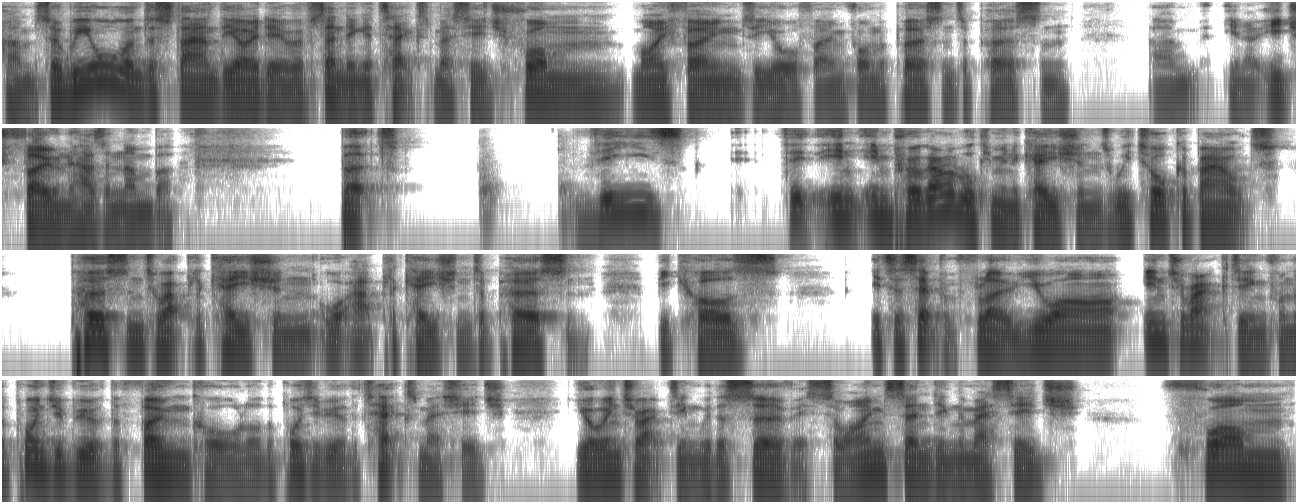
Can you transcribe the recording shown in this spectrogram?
Um, so we all understand the idea of sending a text message from my phone to your phone, from a person to person. Um, you know, each phone has a number, but these th in in programmable communications we talk about person to application or application to person because it's a separate flow. You are interacting from the point of view of the phone call or the point of view of the text message. You're interacting with a service. So I'm sending the message from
